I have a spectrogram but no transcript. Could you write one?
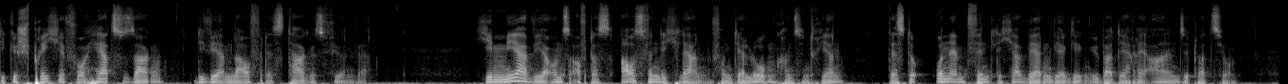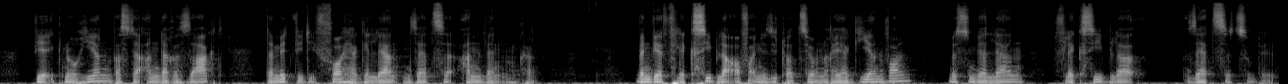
die Gespräche vorherzusagen, die wir im Laufe des Tages führen werden. Je mehr wir uns auf das Auswendiglernen von Dialogen konzentrieren, desto unempfindlicher werden wir gegenüber der realen Situation. Wir ignorieren, was der andere sagt, damit wir die vorher gelernten Sätze anwenden können. Wenn wir flexibler auf eine Situation reagieren wollen, müssen wir lernen, flexibler Sätze zu bilden.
